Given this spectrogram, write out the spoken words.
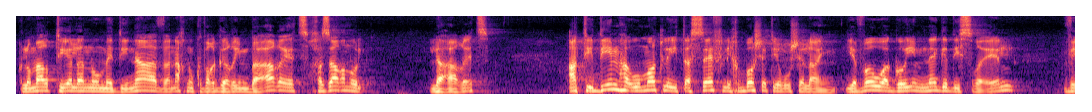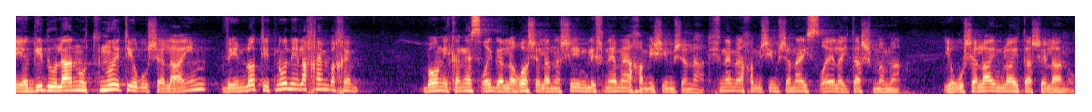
כלומר תהיה לנו מדינה ואנחנו כבר גרים בארץ, חזרנו לארץ, עתידים האומות להתאסף לכבוש את ירושלים. יבואו הגויים נגד ישראל ויגידו לנו תנו את ירושלים ואם לא תיתנו נילחם בכם. בואו ניכנס רגע לראש של אנשים לפני 150 שנה. לפני 150 שנה ישראל הייתה שממה, ירושלים לא הייתה שלנו.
